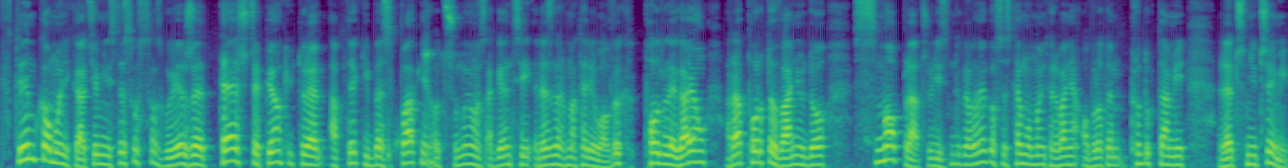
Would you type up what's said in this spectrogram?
W tym komunikacie ministerstwo wskazuje, że te szczepionki, które apteki bezpłatnie otrzymują z Agencji Rezerw Materiałowych, podlegają raportowaniu do SMOPLA, czyli Zintegrowanego Systemu Monitorowania Obrotem Produktami Leczniczymi.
